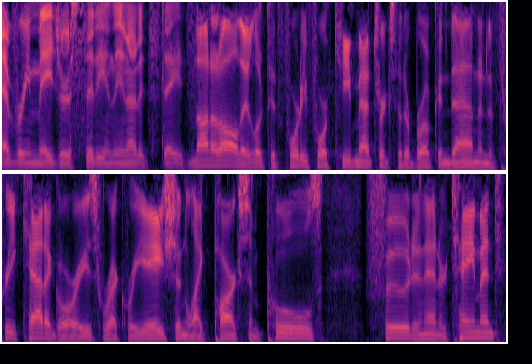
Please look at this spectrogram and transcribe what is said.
every major city in the United States. Not at all. They looked at 44 key metrics that are broken down into three categories recreation, like parks and pools, food and entertainment,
